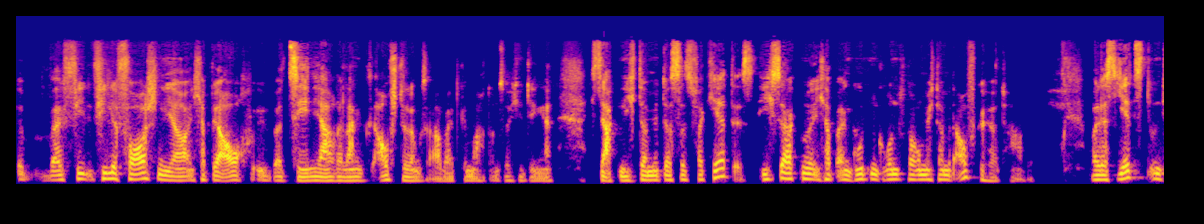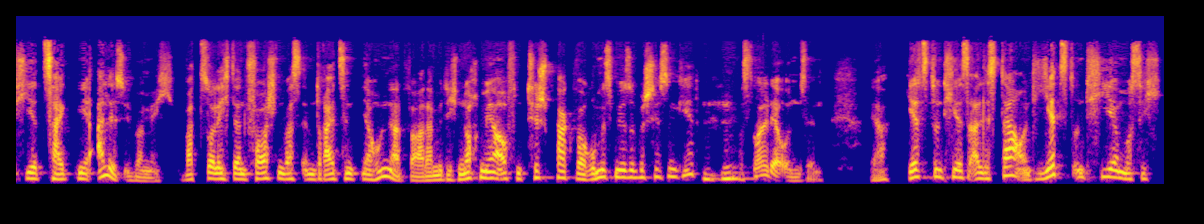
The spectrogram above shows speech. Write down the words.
weil viel, viele forschen ja, ich habe ja auch über zehn Jahre lang Aufstellungsarbeit gemacht und solche Dinge. Ich sage nicht damit, dass das verkehrt ist. Ich sage nur, ich habe einen guten Grund, warum ich damit aufgehört habe. Weil das Jetzt und Hier zeigt mir alles über mich. Was soll ich denn forschen, was im 13. Jahrhundert war, damit ich noch mehr auf den Tisch pack, warum es mir so beschissen geht? Mhm. Was soll der Unsinn? Ja, jetzt und hier ist alles da und jetzt und hier muss ich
